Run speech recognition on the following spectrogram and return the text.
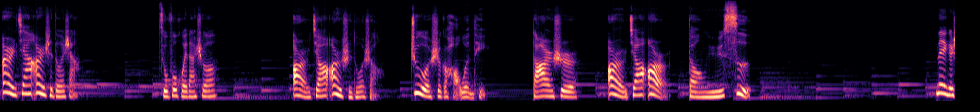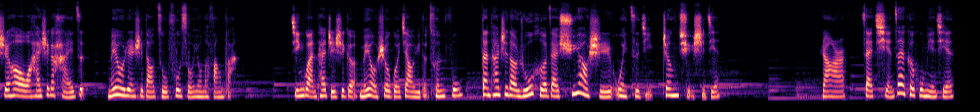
二加二是多少？祖父回答说：“二加二是多少？这是个好问题。答案是二加二等于四。”那个时候我还是个孩子，没有认识到祖父所用的方法。尽管他只是个没有受过教育的村夫，但他知道如何在需要时为自己争取时间。然而，在潜在客户面前，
